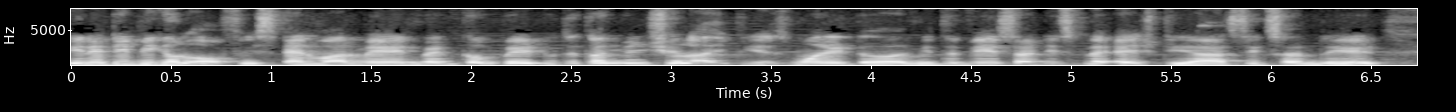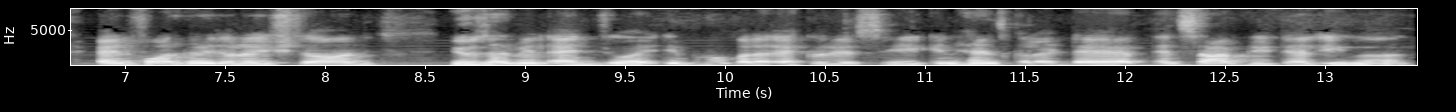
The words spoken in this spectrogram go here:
in a typical office environment when compared to the conventional IPS monitor with the VESA display HDR 600 and 4K resolution. User will enjoy improved color accuracy, enhanced color depth, and sharp detail even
